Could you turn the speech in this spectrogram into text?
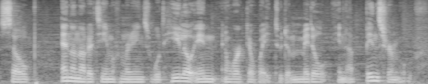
Soap and another team of marines would helo in and work their way to the middle in a pincer move.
